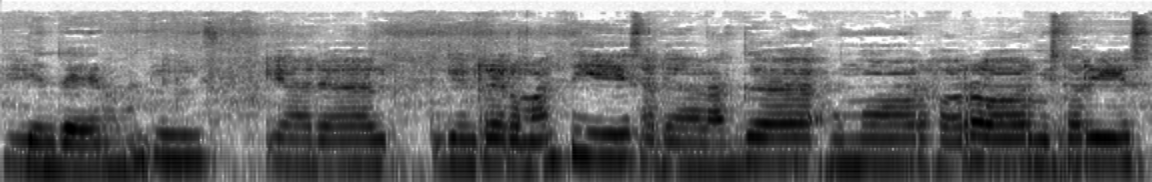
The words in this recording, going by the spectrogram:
Genre romantis. ya ada genre romantis ada laga humor horor misteris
